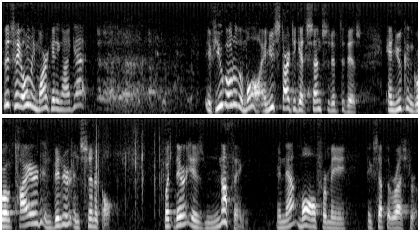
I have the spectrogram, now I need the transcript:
That's the only marketing I get if you go to the mall and you start to get sensitive to this, and you can grow tired and bitter and cynical, but there is nothing in that mall for me except the restroom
